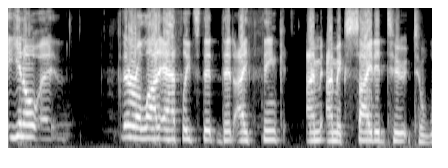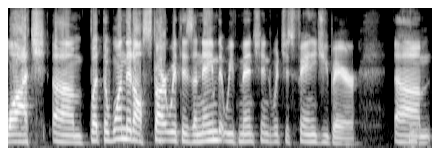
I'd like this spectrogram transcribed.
you know uh, there are a lot of athletes that that I think I'm I'm excited to to watch. Um, but the one that I'll start with is a name that we've mentioned, which is Fanny Gibert. Um,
